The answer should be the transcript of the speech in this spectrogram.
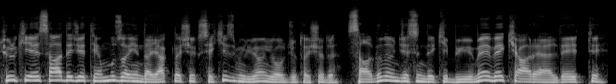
Türkiye sadece Temmuz ayında yaklaşık 8 milyon yolcu taşıdı. Salgın öncesindeki büyüme ve karı elde etti.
